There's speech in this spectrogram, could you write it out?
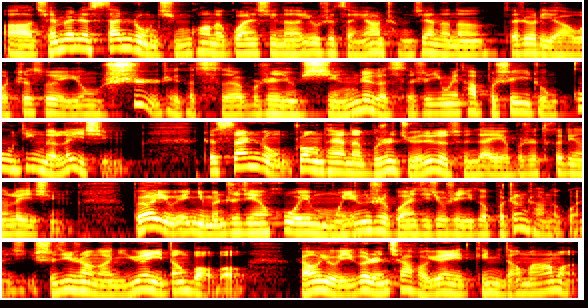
啊，前面这三种情况的关系呢，又是怎样呈现的呢？在这里啊，我之所以用是这个词，而不是用行这个词，是因为它不是一种固定的类型。这三种状态呢，不是绝对的存在，也不是特定的类型。不要以为你们之间互为母婴式关系就是一个不正常的关系。实际上啊，你愿意当宝宝，然后有一个人恰好愿意给你当妈妈，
